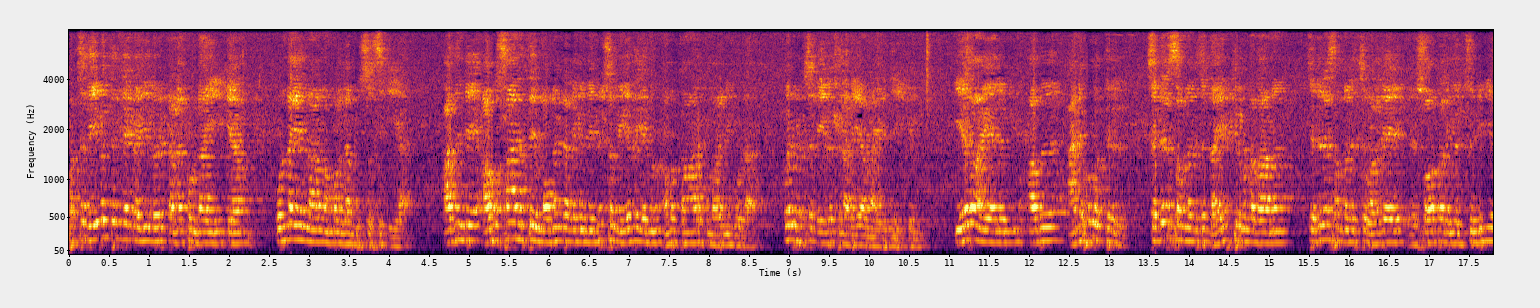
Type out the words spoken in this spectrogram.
പക്ഷെ ദൈവത്തിന്റെ കയ്യിൽ ഒരു കണക്കുണ്ടായിരിക്കാം. ഉണ്ടെന്നാണ് നമ്മളെല്ലാം വിശ്വസിക്കുക. അതിന്റെ അവസാനത്തെ മൊമെന്റ് അല്ലെങ്കിൽ നിമിഷം ഏതെന്ന് നമുക്ക് ആർക്കും അറിഞ്ഞുകൂടാ. ഒരു പക്ഷെ ദൈവത്തിന് അറിയാമായിരുന്നിരിക്കും. ഏതായാലും അത് അനുഭവത്തിൽ ചിലരെ സംബന്ധിച്ച് ദൈർഘ്യമുള്ളതാണ് ചിലരെ സംബന്ധിച്ച് വളരെ ഷോർട്ട് അല്ലെങ്കിൽ ചുരുങ്ങിയ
